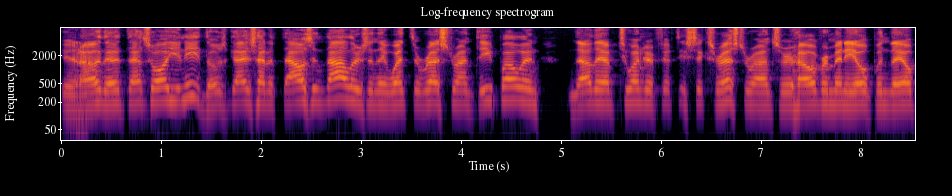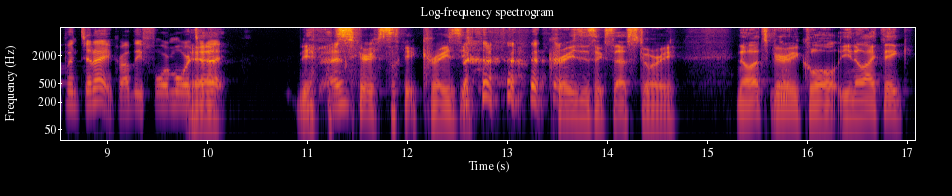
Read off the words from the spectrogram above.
You know, that that's all you need. Those guys had a thousand dollars and they went to Restaurant Depot and now they have 256 restaurants or however many open they open today. Probably four more yeah. today. Yeah, right? seriously, crazy, crazy success story. No, that's very cool. You know, I think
